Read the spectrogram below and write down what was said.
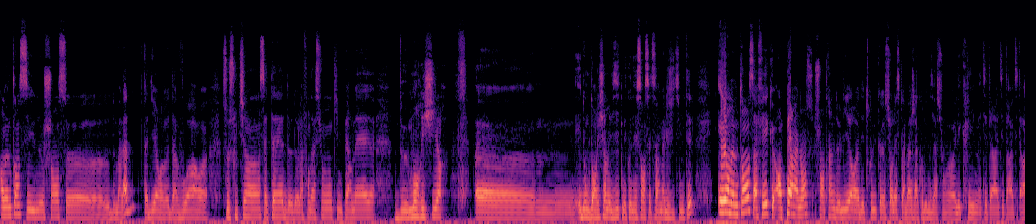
en même temps, c'est une chance de malade, c'est-à-dire d'avoir ce soutien, cette aide de la Fondation qui me permet de m'enrichir et donc d'enrichir mes visites, mes connaissances et de faire ma légitimité. Et en même temps, ça fait qu'en permanence, je suis en train de lire des trucs sur l'esclavage, la colonisation, les crimes, etc. etc., etc.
